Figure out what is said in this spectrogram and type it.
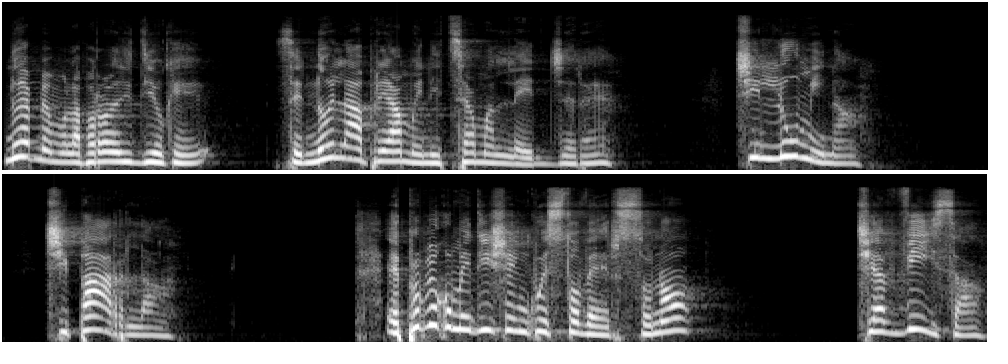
Noi abbiamo la parola di Dio che se noi la apriamo e iniziamo a leggere, ci illumina, ci parla. È proprio come dice in questo verso, no? Ci avvisa,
